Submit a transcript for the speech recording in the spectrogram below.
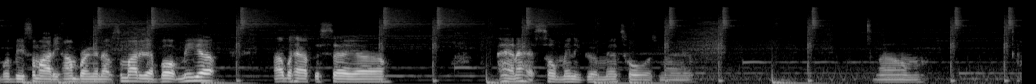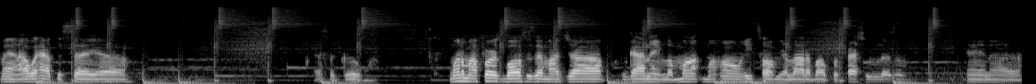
would be somebody I'm bringing up. Somebody that brought me up. I would have to say, uh, man, I had so many good mentors, man. Um, man, I would have to say, uh, that's a good one. One of my first bosses at my job, a guy named Lamont Mahone, he taught me a lot about professionalism. And uh,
